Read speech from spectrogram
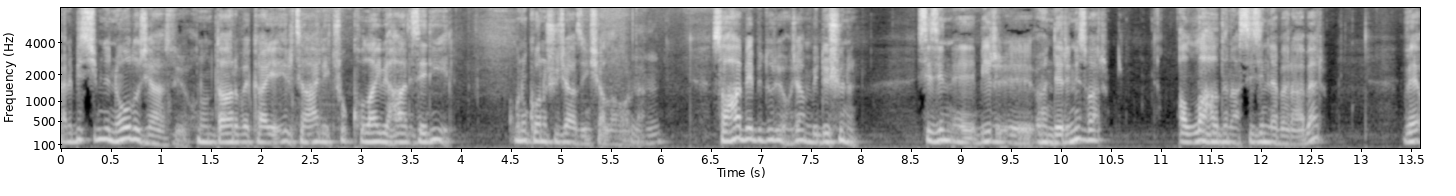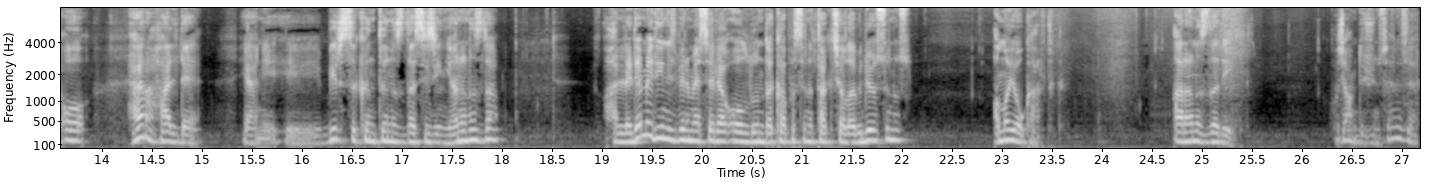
Yani biz şimdi ne olacağız diyor. Onun dar bekaya irtihali çok kolay bir hadise değil. Bunu konuşacağız inşallah orada. Hı hı. Sahabe bir duruyor hocam bir düşünün. Sizin e, bir e, önderiniz var. Allah adına sizinle beraber ve o her halde yani e, bir sıkıntınızda sizin yanınızda halledemediğiniz bir mesele olduğunda kapısını tak çalabiliyorsunuz. Ama yok artık. Aranızda değil. Hocam düşünsenize.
